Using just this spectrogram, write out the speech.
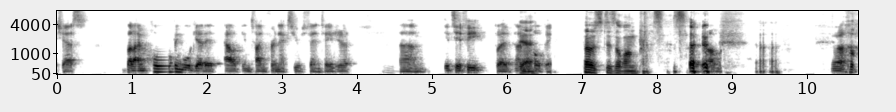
VHS, but I'm hoping we'll get it out in time for next year's Fantasia. Um, it's iffy, but I'm yeah. hoping. Post is a long process. uh, well,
